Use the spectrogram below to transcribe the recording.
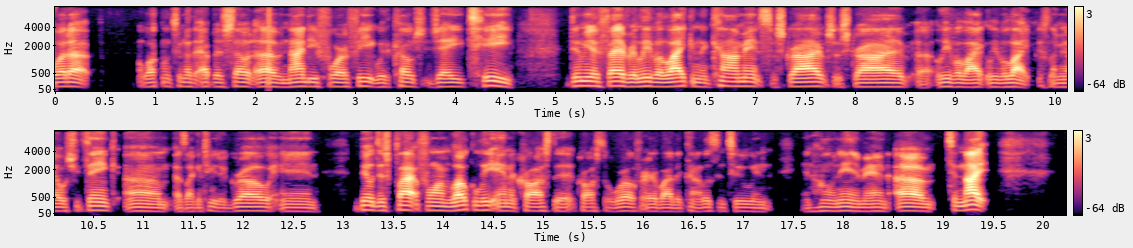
What up? Welcome to another episode of 94 Feet with Coach JT. Do me a favor, leave a like in the comments, subscribe, subscribe, uh, leave a like, leave a like. Just let me know what you think um, as I continue to grow and build this platform locally and across the across the world for everybody to kind of listen to and and hone in, man. Um, tonight,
